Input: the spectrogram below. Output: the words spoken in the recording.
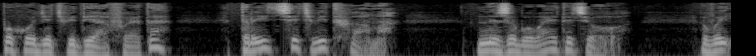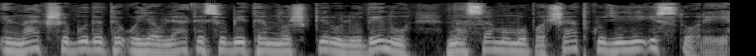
походять від Іафета, 30 від Хама. Не забувайте цього. Ви інакше будете уявляти собі темношкіру людину на самому початку її історії.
